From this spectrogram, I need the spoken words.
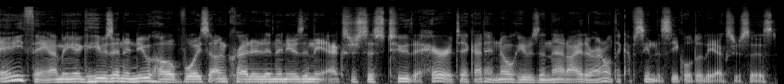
anything. I mean, he was in A New Hope, voice uncredited, and then he was in The Exorcist 2, The Heretic. I didn't know he was in that either. I don't think I've seen the sequel to The Exorcist.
